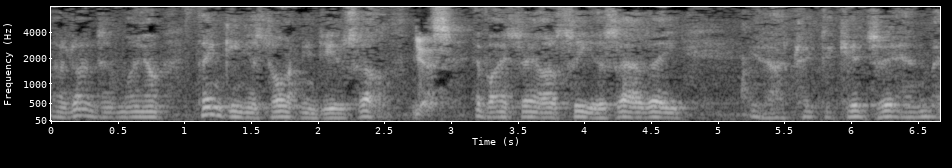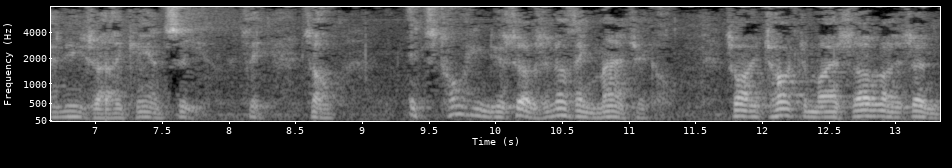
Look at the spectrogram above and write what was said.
I don't my own thinking is talking to yourself. Yes. If I say I'll see you Saturday, you know, I take the kids in and he said I can't see you. See, so it's talking to yourself. There's nothing magical. So I talked to myself and I said,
